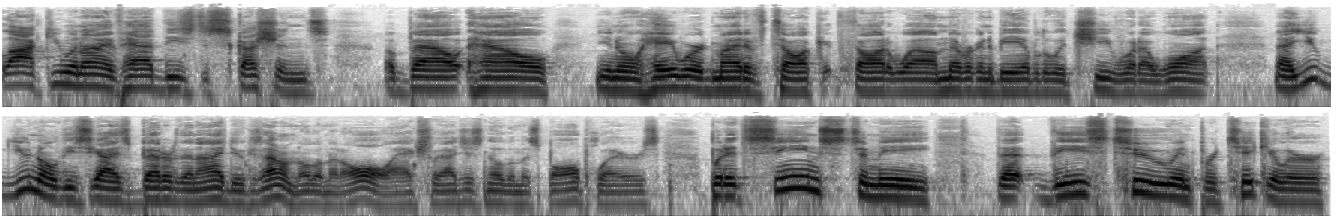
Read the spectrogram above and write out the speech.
Locke, you and I have had these discussions about how you know, Hayward might have talk, thought, well, I'm never going to be able to achieve what I want. Now, you, you know these guys better than I do because I don't know them at all, actually. I just know them as ball players. But it seems to me that these two in particular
